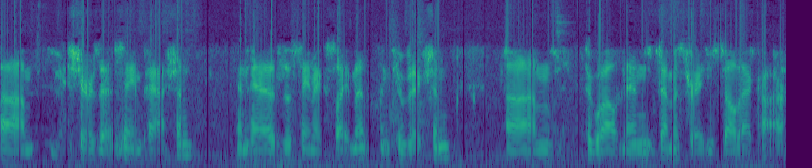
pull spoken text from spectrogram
um, shares that same passion and has the same excitement and conviction um, to go out and demonstrate and sell that car.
